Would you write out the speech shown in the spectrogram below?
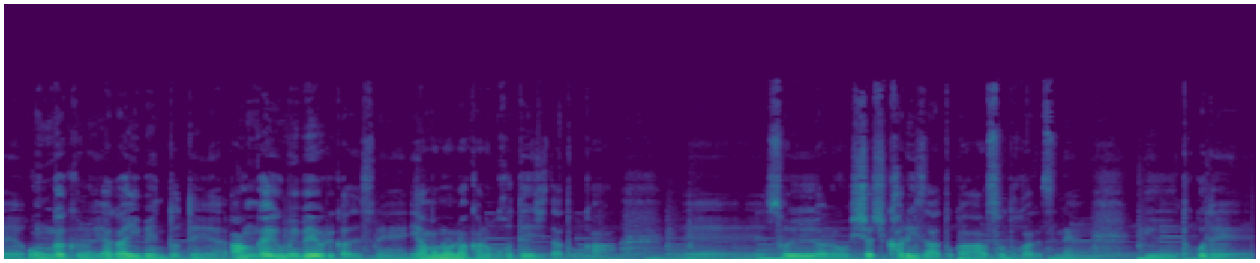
え、音楽の野外イベントって案外海辺よりかですね山の中のコテージだとか、えー、そういうあの避暑地軽井沢とか阿蘇とかですねいうとこで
